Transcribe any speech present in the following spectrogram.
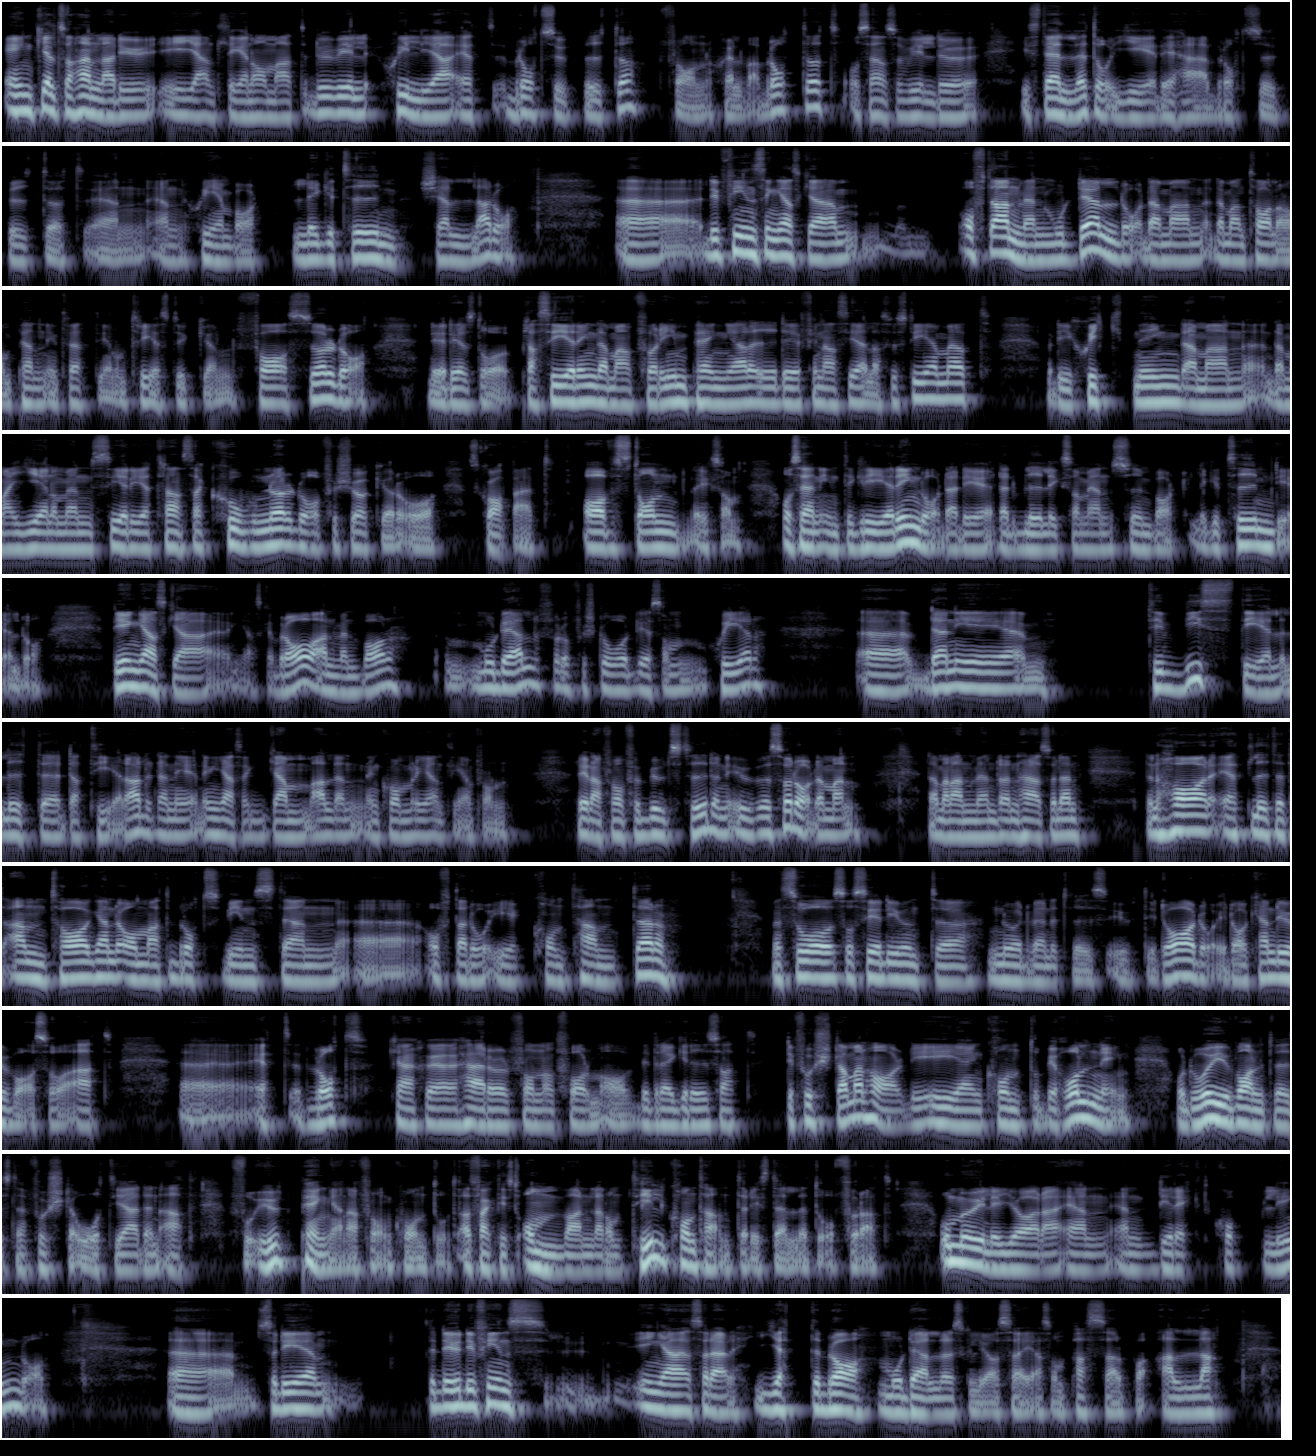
Enkelt så handlar det ju egentligen om att du vill skilja ett brottsutbyte från själva brottet och sen så vill du istället då ge det här brottsutbytet en, en skenbart legitim källa då. Eh, det finns en ganska ofta använd modell då där man, där man talar om penningtvätt genom tre stycken faser då. Det är dels då placering där man för in pengar i det finansiella systemet. Och det är skiktning där man, där man genom en serie transaktioner då försöker att skapa ett avstånd liksom. och sen integrering då där det, där det blir liksom en synbart legitim del då. Det är en ganska, ganska bra och användbar modell för att förstå det som sker. Uh, den är till viss del lite daterad. Den är, den är ganska gammal. Den, den kommer egentligen från redan från förbudstiden i USA då, där man, där man använder den här. Så den, den har ett litet antagande om att brottsvinsten eh, ofta då är kontanter. Men så, så ser det ju inte nödvändigtvis ut idag då. Idag kan det ju vara så att eh, ett, ett brott kanske härrör från någon form av bedrägeri så att det första man har, det är en kontobehållning och då är ju vanligtvis den första åtgärden att få ut pengarna från kontot, att faktiskt omvandla dem till kontanter istället då för att omöjliggöra en, en direkt koppling då. Uh, så det, det, det, finns inga sådär jättebra modeller skulle jag säga som passar på alla.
